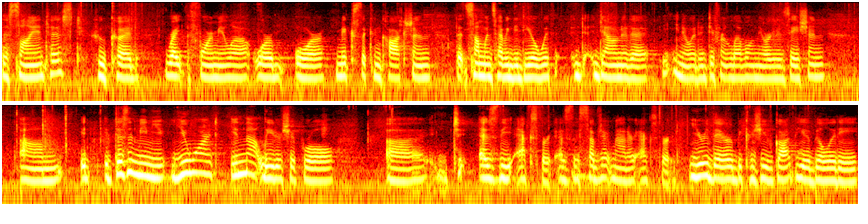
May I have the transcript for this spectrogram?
the scientist who could write the formula or, or mix the concoction that someone's having to deal with down at a, you know, at a different level in the organization. Um, it, it doesn't mean you, you aren't in that leadership role uh, to, as the expert, as the subject matter expert. You're there because you've got the ability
